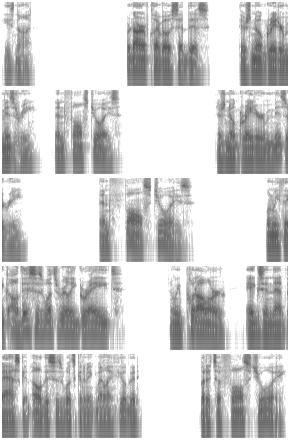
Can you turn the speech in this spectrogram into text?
he's not. Bernard of Clairvaux said this There's no greater misery than false joys. There's no greater misery than false joys. When we think, oh, this is what's really great, and we put all our eggs in that basket, oh, this is what's going to make my life feel good but it's a false joy.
